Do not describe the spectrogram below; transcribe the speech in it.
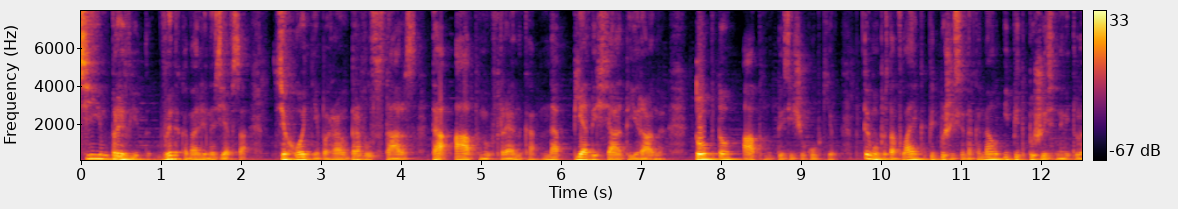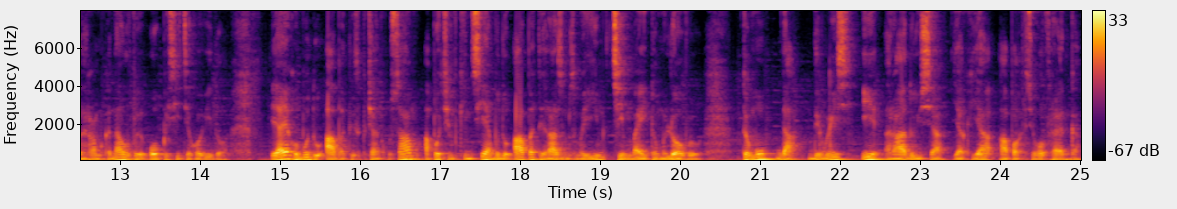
Всім привіт! Ви на каналі Назєвса. Сьогодні пограв Бравл Старс та апнув Френка на 50-й ранг, тобто апнув 1000 кубків. Тому постав лайк, підпишися на канал і підпишись на мій телеграм-канал в описі цього відео. Я його буду апати спочатку сам, а потім в кінці я буду апати разом з моїм тіммейтом Льовою. Тому да, дивись і радуйся, як я апав цього Френка.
